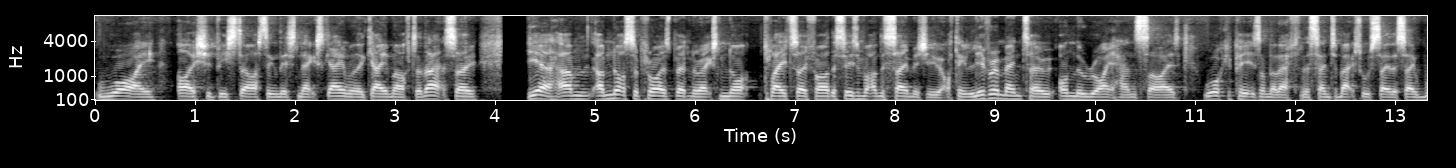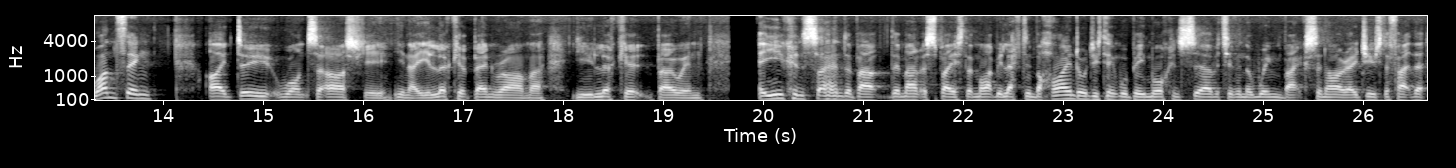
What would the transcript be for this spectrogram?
why I should be starting this next game or the game after that. So, yeah, um, I'm not surprised Bednarek's not played so far this season, but I'm the same as you. I think Livramento on the right hand side, Walker Peters on the left, and the centre backs will say the same. One thing I do want to ask you you know, you look at Benrahma, you look at Bowen. Are you concerned about the amount of space that might be left in behind, or do you think we'll be more conservative in the wing back scenario due to the fact that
